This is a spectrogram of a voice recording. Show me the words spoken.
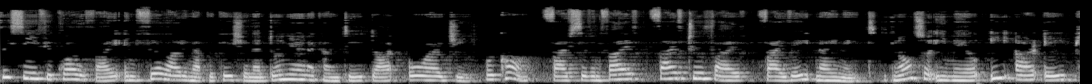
Please see if you qualify and fill out an application at doñaanacounty.org or call 575-525-5898. You can also email ERAP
